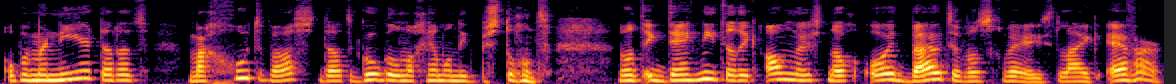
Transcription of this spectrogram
Op een manier dat het maar goed was dat Google nog helemaal niet bestond. Want ik denk niet dat ik anders nog ooit buiten was geweest, like ever.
